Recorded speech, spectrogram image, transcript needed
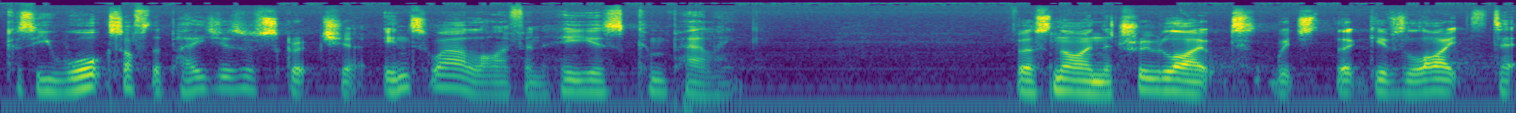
because he walks off the pages of Scripture into our life and he is compelling. Verse 9 The true light which, that gives light to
